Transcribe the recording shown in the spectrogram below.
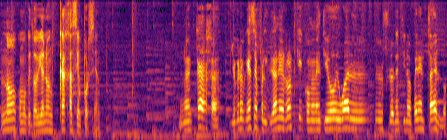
No, como que todavía no encaja 100%. no encaja. Yo creo que ese fue el gran error que cometió igual Florentino Pérez en traerlo.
